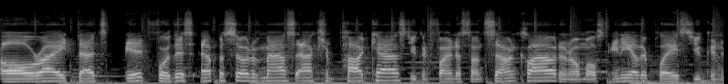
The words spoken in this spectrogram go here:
All right, that's it for this episode of Mass Action Podcast. You can find us on SoundCloud and almost any other place you can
